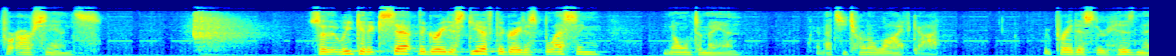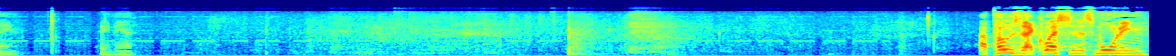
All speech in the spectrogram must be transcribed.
for our sins, so that we could accept the greatest gift, the greatest blessing known to man, and that's eternal life, God. We pray this through his name. Amen. I posed that question this morning.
